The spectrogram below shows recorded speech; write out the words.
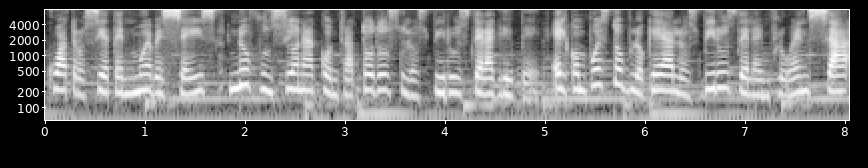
4796 no funciona contra todos los virus de la gripe. El compuesto bloquea los virus de la influenza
